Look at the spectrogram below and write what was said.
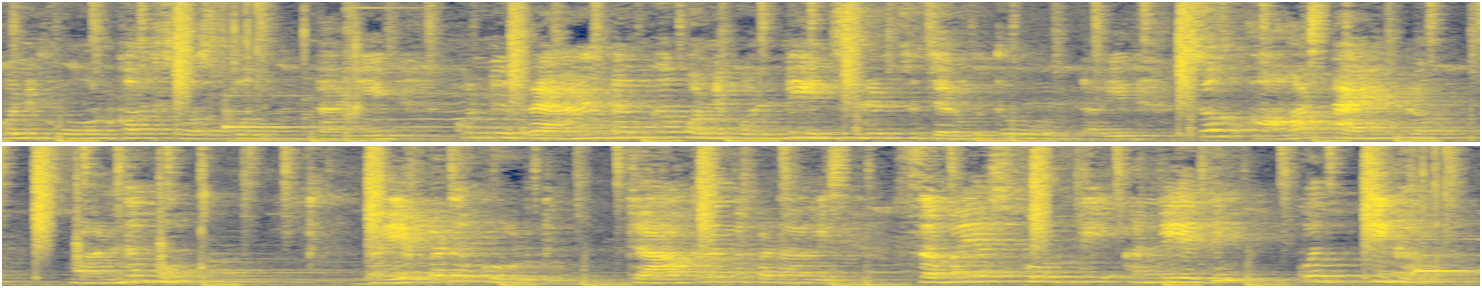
కొన్ని ఫోన్ కాల్స్ వస్తూ ఉంటాయి. కొన్ని ర్యాండమ్గా కొన్ని కొన్ని ఇన్సిడెంట్స్ జరుగుతూ ఉంటాయి. సో ఆ టైంలో మనము భయపడకూడదు. జాగ్రత్త పడాలి. సమయస్ఫూర్తి అనేది కొద్దిగా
